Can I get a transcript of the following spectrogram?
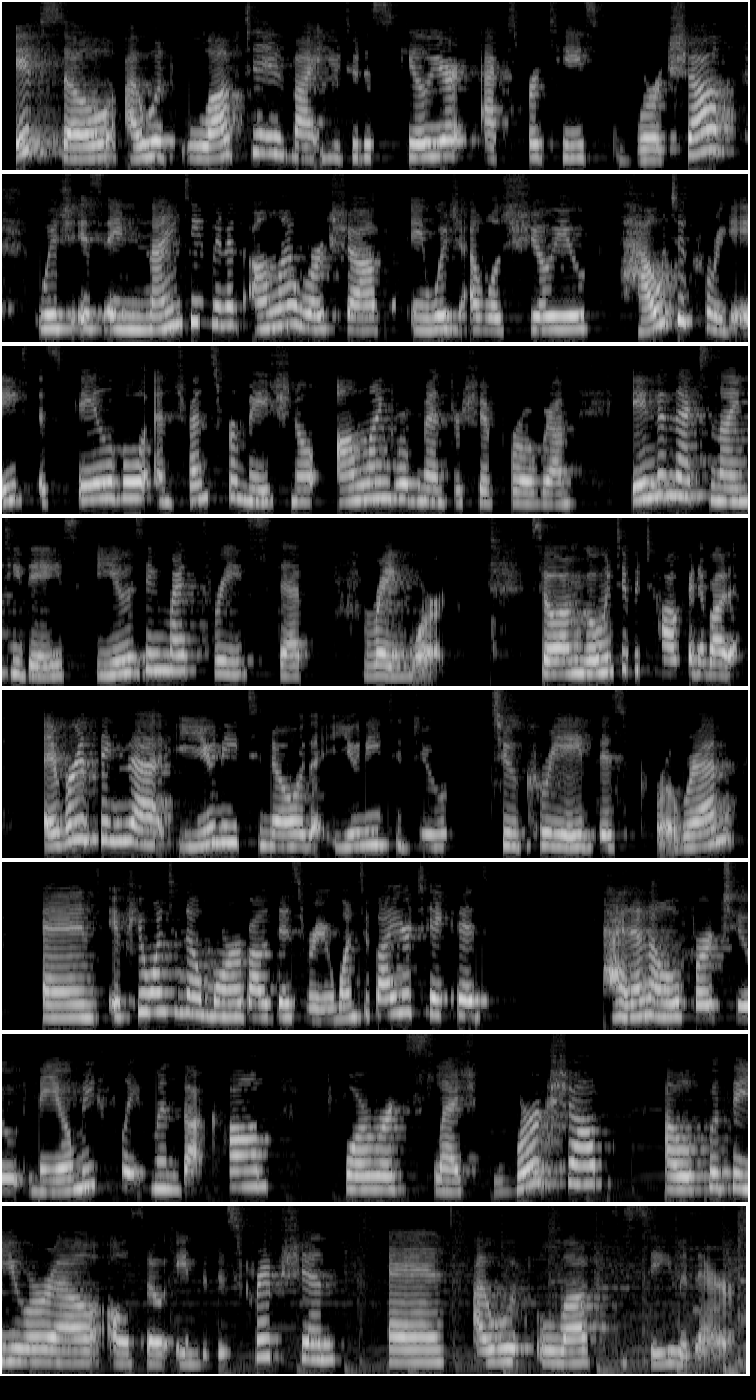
If so, I would love to invite you to the Scale Your Expertise workshop, which is a 90 minute online workshop in which I will show you how to create a scalable and transformational online group mentorship program in the next 90 days using my three step framework. So, I'm going to be talking about everything that you need to know that you need to do to create this program. And if you want to know more about this or you want to buy your ticket, head on over to naomivlietman.com forward slash workshop. I will put the URL also in the description and I would love to see you there.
